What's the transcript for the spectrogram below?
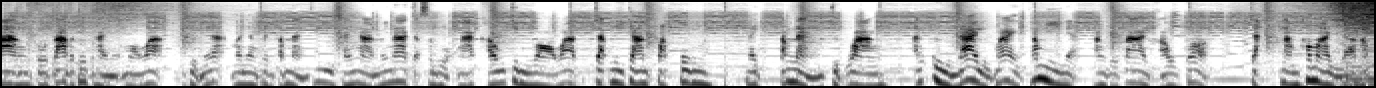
ทางโตต้าประเทศไทยเนี่ยมองว่าจุดนี้มันยังเป็นตำแหน่งที่ใช้งานไม่น่าจะสะดวกนักเขาจึงรอว่าจะมีการปรับปรุงในตำแหน่งจุดวางอันอื่นได้หรือไม่ ถ้ามีเนี่ยทางโตต้าเขาก็ จะนำเข้ามาอยู่แล้วครับ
